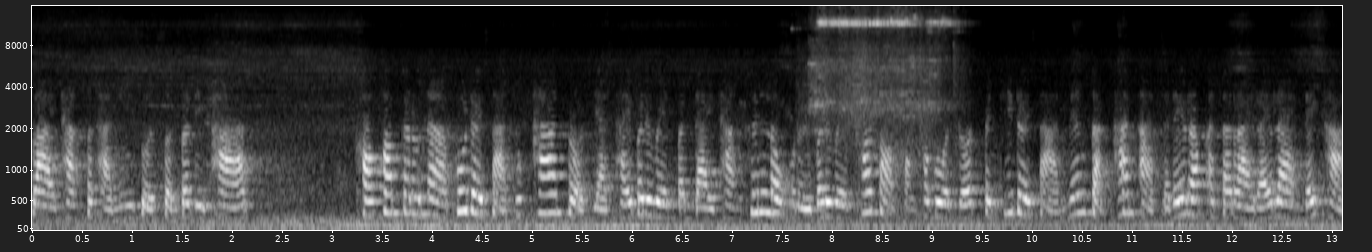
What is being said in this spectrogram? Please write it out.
ปลายทางสถานีสวนสนประดิพาร์ขอความกรุณาผู้โดยสารทุกท่านโปรดอย่าใช้บริเวณบันไดทางขึ้นลง หรือบริเวณข้อต่อของขบวนรถเป็นที่โดยสารเนื่องจากท่านอาจจะได้รับอันตรายร้ายแรงได้ค่ะ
